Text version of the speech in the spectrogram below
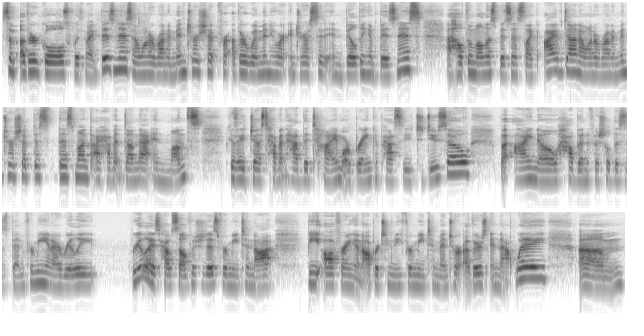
Some other goals with my business. I want to run a mentorship for other women who are interested in building a business, a health and wellness business like I've done. I want to run a mentorship this this month. I haven't done that in months because I just haven't had the time or brain capacity to do so, but I know how beneficial this has been for me and I really realize how selfish it is for me to not be offering an opportunity for me to mentor others in that way. Um,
